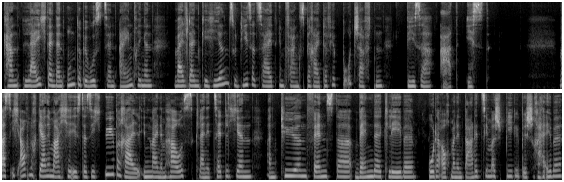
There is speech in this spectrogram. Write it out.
kann leichter in dein Unterbewusstsein eindringen, weil dein Gehirn zu dieser Zeit empfangsbereiter für Botschaften dieser Art ist. Was ich auch noch gerne mache, ist, dass ich überall in meinem Haus kleine Zettelchen an Türen, Fenster, Wände klebe oder auch meinen Badezimmerspiegel beschreibe,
